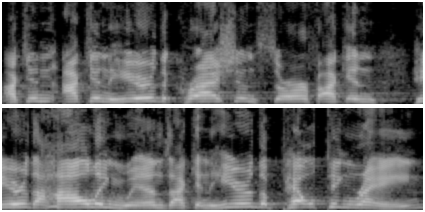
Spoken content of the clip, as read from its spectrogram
I can, I can hear the crashing surf, I can hear the howling winds, I can hear the pelting rain.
